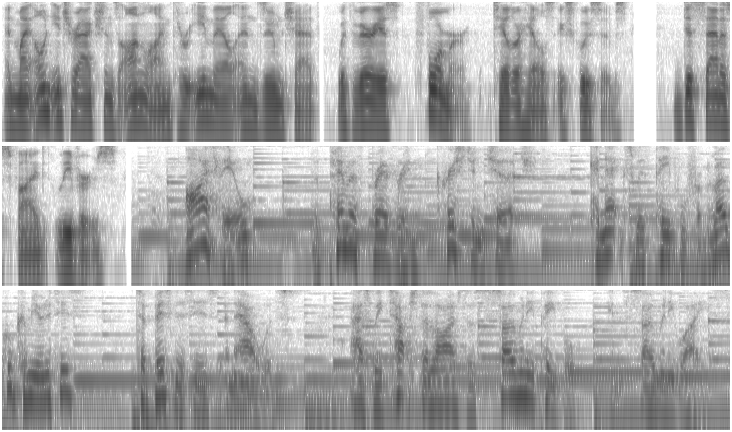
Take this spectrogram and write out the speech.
and my own interactions online through email and Zoom chat with various former Taylor Hales exclusives. Dissatisfied leavers. I feel the Plymouth Brethren Christian Church connects with people from local communities to businesses and outwards as we touch the lives of so many people in so many ways.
